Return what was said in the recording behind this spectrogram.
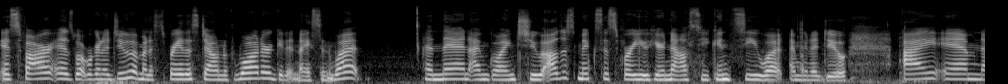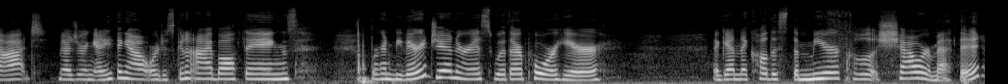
As far as what we're going to do, I'm going to spray this down with water, get it nice and wet. And then I'm going to, I'll just mix this for you here now so you can see what I'm going to do. I am not measuring anything out. We're just gonna eyeball things. We're gonna be very generous with our pour here. Again, they call this the miracle shower method.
